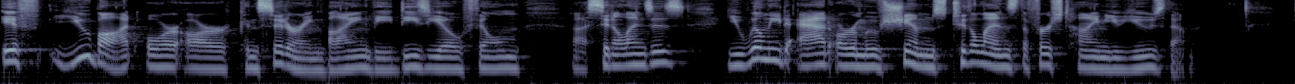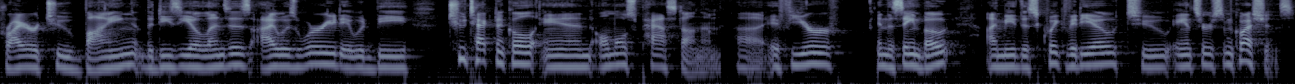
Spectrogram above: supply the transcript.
If you bought or are considering buying the DZO film uh, Cine lenses, you will need to add or remove shims to the lens the first time you use them. Prior to buying the DZO lenses, I was worried it would be too technical and almost passed on them. Uh, if you're in the same boat, I made this quick video to answer some questions.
